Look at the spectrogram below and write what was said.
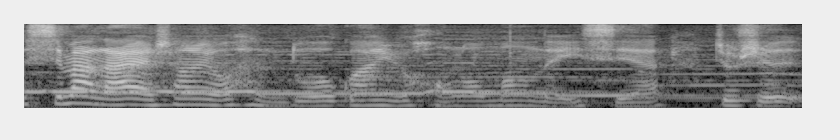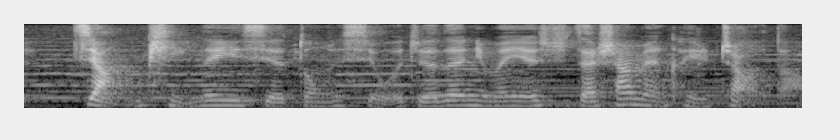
喜马拉雅上有很多关于《红楼梦》的一些，就是讲评的一些东西，我觉得你们也许在上面可以找到。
